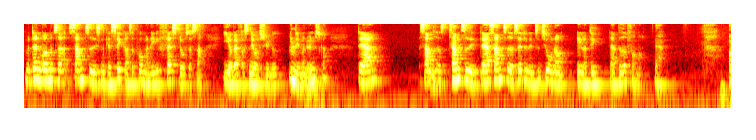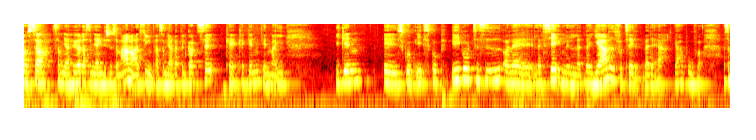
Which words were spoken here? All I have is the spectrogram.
Men den måde, man så samtidig sådan kan sikre sig på, at man ikke fastlåser sig i at være for snæversynet mm. i det, man ønsker, det er samtidig, det er samtidig at sætte en intention om, eller det, der er bedre for mig. Ja. Og så, som jeg hører dig, som jeg egentlig synes er meget, meget fint, og som jeg i hvert fald godt selv kan, kan genkende mig i, igen, øh, skub, e, skub ego til side, og lad, lad sjælen, eller lad, lad hjertet fortælle, hvad det er, jeg har brug for. Og så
